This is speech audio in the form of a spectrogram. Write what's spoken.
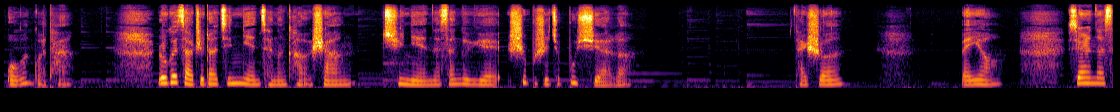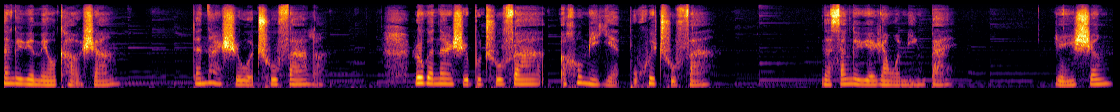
我问过他，如果早知道今年才能考上，去年那三个月是不是就不学了？他说：“没有，虽然那三个月没有考上，但那时我出发了。如果那时不出发，后面也不会出发。那三个月让我明白，人生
